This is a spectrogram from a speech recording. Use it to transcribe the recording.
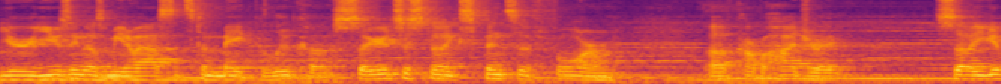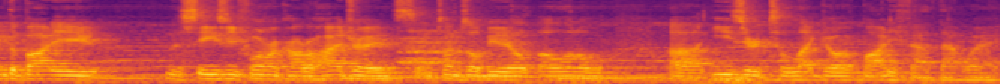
you're using those amino acids to make glucose. So you're just an expensive form of carbohydrate. So you give the body this easy form of carbohydrates, sometimes it'll be a, a little uh, easier to let go of body fat that way.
